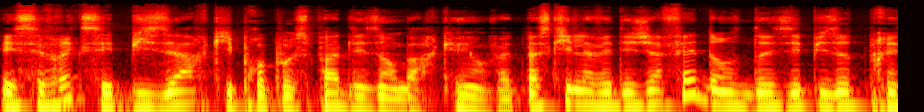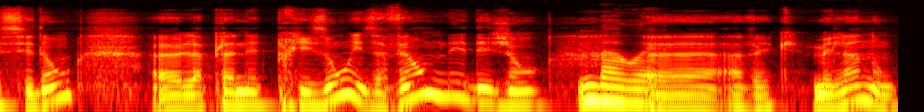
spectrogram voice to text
Et c'est vrai que c'est bizarre qu'ils proposent pas de les embarquer en fait, parce qu'ils l'avaient déjà fait dans des épisodes précédents. Euh, la planète prison, ils avaient emmené des gens bah ouais. avec, mais là non.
